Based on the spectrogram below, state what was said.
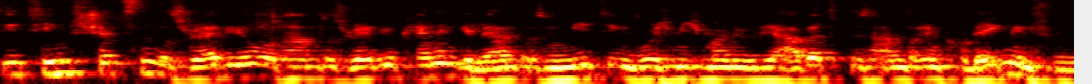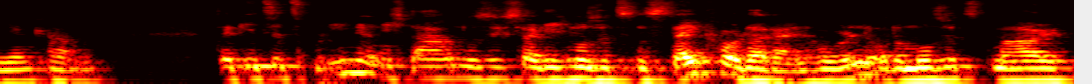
Die Teams schätzen das Review oder haben das Review kennengelernt als ein Meeting, wo ich mich mal über die Arbeit des anderen Kollegen informieren kann. Da geht es jetzt primär nicht darum, dass ich sage, ich muss jetzt einen Stakeholder reinholen oder muss jetzt mal,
